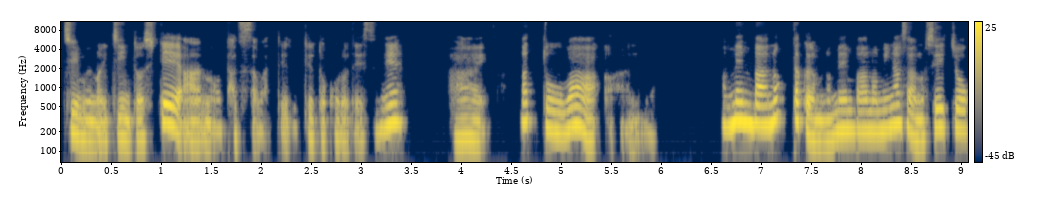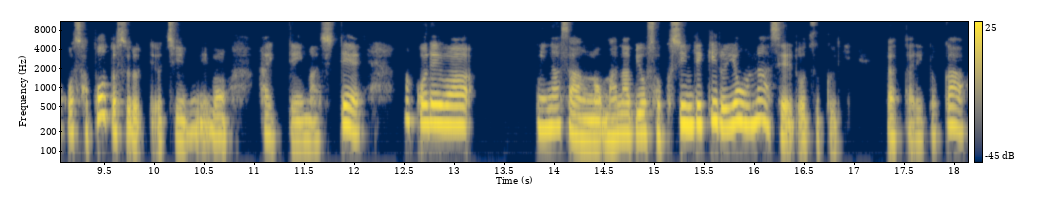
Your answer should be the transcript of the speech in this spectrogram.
チームの一員として、あの、携わっているっていうところですね。はい。あとは、あの、メンバーの、タクラムのメンバーの皆さんの成長をこうサポートするっていうチームにも入っていまして、まあ、これは皆さんの学びを促進できるような制度づくりだったりとか、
